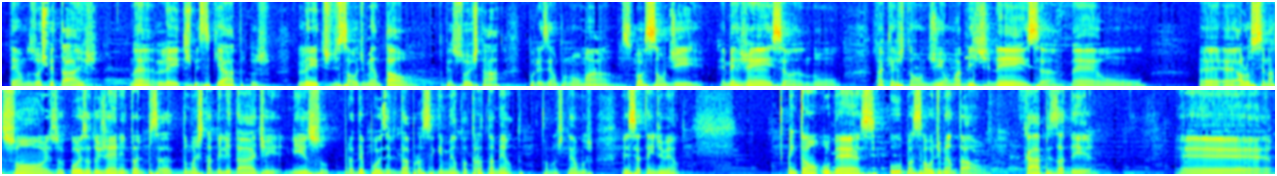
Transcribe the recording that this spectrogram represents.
temos hospitais, né, leitos psiquiátricos, leitos de saúde mental, a pessoa está por exemplo, numa situação de emergência, no, a questão de uma abstinência, né, um, é, é, alucinações ou coisa do gênero, então ele precisa de uma estabilidade nisso para depois ele dar prosseguimento ao tratamento. Então nós temos esse atendimento. Então, UBS, UPA Saúde Mental, CAPS AD, é,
